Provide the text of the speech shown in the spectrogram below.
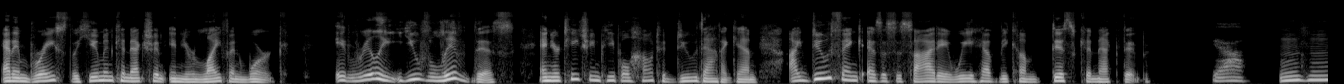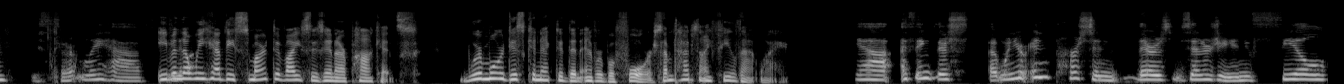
and embrace the human connection in your life and work. It really, you've lived this and you're teaching people how to do that again. I do think as a society, we have become disconnected. Yeah. Mm-hmm. We certainly have. Even You know, though we have these smart devices in our pockets, we're more disconnected than ever before. Sometimes I feel that way. Yeah, I think there's Uh, when you're in person, there's this energy, and you feel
